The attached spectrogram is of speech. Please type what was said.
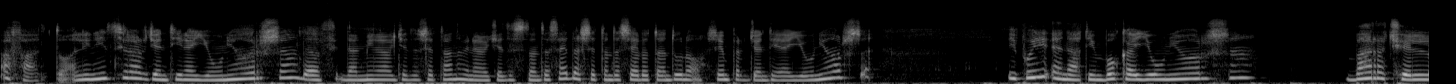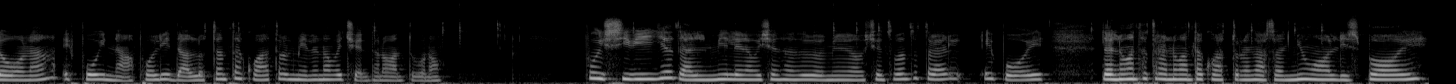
Ha fatto all'inizio l'Argentina Juniors dal, dal 1970 al 1976, dal 76 all'81 sempre Argentina Juniors e poi è andato in Boca Juniors Barcellona e poi Napoli dall'84 al 1991. Poi Siviglia dal 1992 al 1993 e poi dal 93 al 94 è andato al New Orleans Boy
